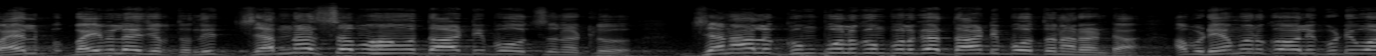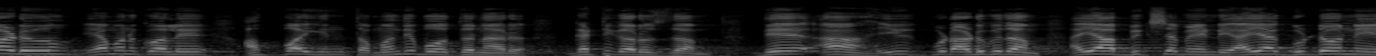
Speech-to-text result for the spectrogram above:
బైబిల్ బైబిలే చెప్తుంది జన సమూహం దాటిపోతున్నట్లు జనాలు గుంపులు గుంపులుగా దాటిపోతున్నారంట. అప్పుడు ఏమనుకోవాలి గుడివాడు? ఏమనుకోవాలి? అబ్బా ఇంతమంది పోతున్నారు. గట్టిగా అరుస్తాం. దే ఆ, ఇప్పుడు అడుగుదాం. అయ్యా భిక్షమేండి అయ్యా గుడ్డోని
